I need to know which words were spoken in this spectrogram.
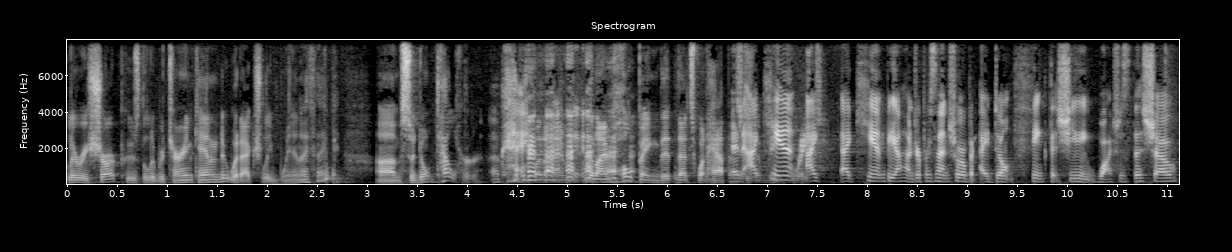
Larry Sharpe, who's the Libertarian candidate, would actually win. I think. Um, so don't tell her. Okay. But I'm but I'm hoping that that's what happens. And I can't. I, I can't be 100% sure, but I don't think that she watches this show.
